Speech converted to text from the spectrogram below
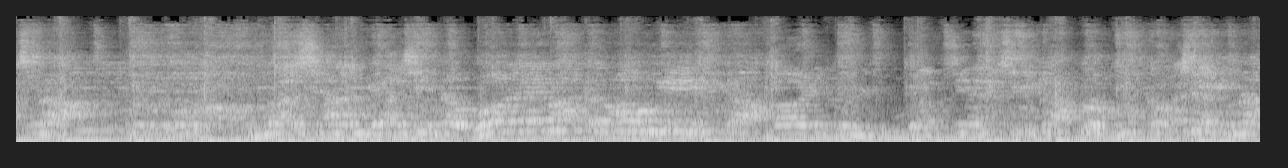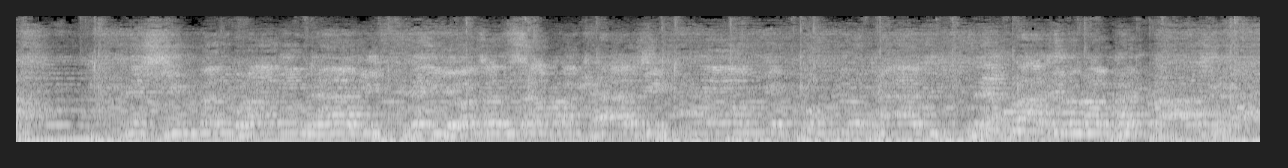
맛이 안 가지나 원래 만든 몸이니까 얼굴 두껍지나 지갑도 두껍지나. 내 신발관이 나지. 내 여자는 쌈박하지. 내 어깨 뽕 들어가지. 내 바지는 나팔 빠지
